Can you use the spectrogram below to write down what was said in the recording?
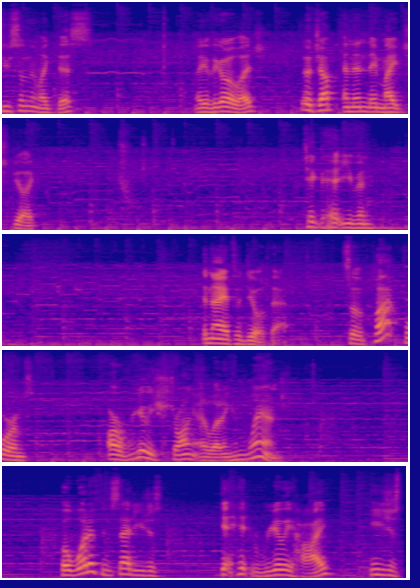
do something like this. Like if they go to ledge, they'll jump and then they might just be like, take the hit even. And you have to deal with that. So the platforms are really strong at letting him land. But what if instead you just get hit really high and you just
